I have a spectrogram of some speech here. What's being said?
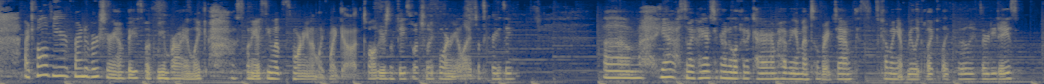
our 12 year anniversary on Facebook, me and Brian. Like, it's funny, I seen that this morning and I'm like, my god, 12 years on Facebook, 24 in real life, that's crazy. Um, yeah, so my parents are going to look at a car. I'm having a mental breakdown because it's coming up really quick, like literally 30 days. I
